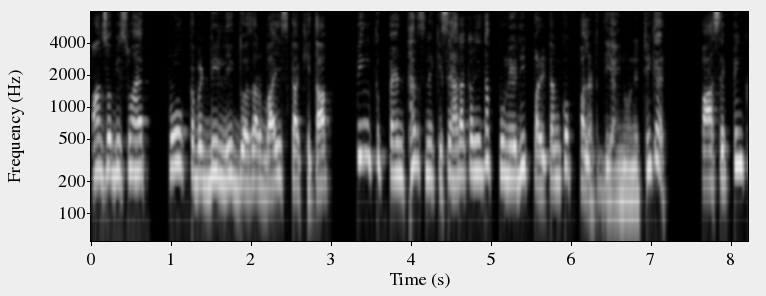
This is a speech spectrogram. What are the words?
520वां है प्रो कबड्डी लीग 2022 का खिताब। पिंक पैंथर्स ने किसे हराकर जीता? पुनेरी पल्टन को पलट दिया इन्होंने, ठीक है? पासे पिंक,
